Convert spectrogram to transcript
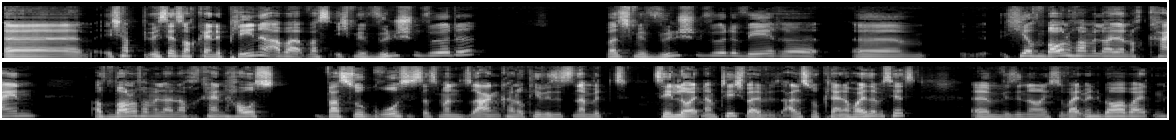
äh, ich habe bis jetzt noch keine Pläne, aber was ich mir wünschen würde, was ich mir wünschen würde, wäre, ähm, hier auf dem Bauernhof haben wir leider noch kein, auf dem Bauernhof haben wir leider noch kein Haus, was so groß ist, dass man sagen kann, okay, wir sitzen da mit zehn Leuten am Tisch, weil alles nur kleine Häuser bis jetzt. Ähm, wir sind noch nicht so weit mit den Bauarbeiten.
